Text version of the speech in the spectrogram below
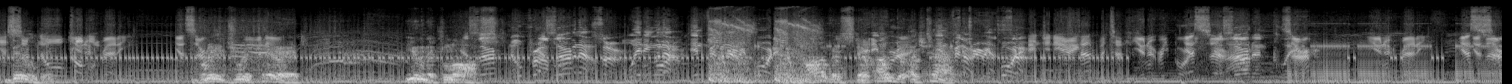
Yes, sir. Building. No problem. Ready. Yes, sir. Bridge repaired. Unit Yes, lost. sir. No problem. Yes, sir. Now, sir. Waiting order. Infantry reporting. Harvester Ready for under action. attack. Infantry reporting. Engineering. Affirmative. Unit reporting. Yes, sir. Yes, out and clear. Sir. Unit ready. Yes, sir.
